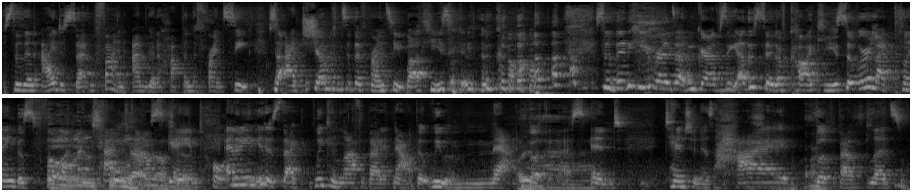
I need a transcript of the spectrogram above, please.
so then I decide, well, fine, I'm going to hop in the front seat. So I jump into the front seat while he's in the car. so then he runs out and grabs the other set of car keys. So we're like playing this full Oh, like is tiny cool. house game. yeah. And I mean, it is like, we can laugh about it now, but we were mad, Oh, yeah. both of us. And tension is high, both of our blood's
